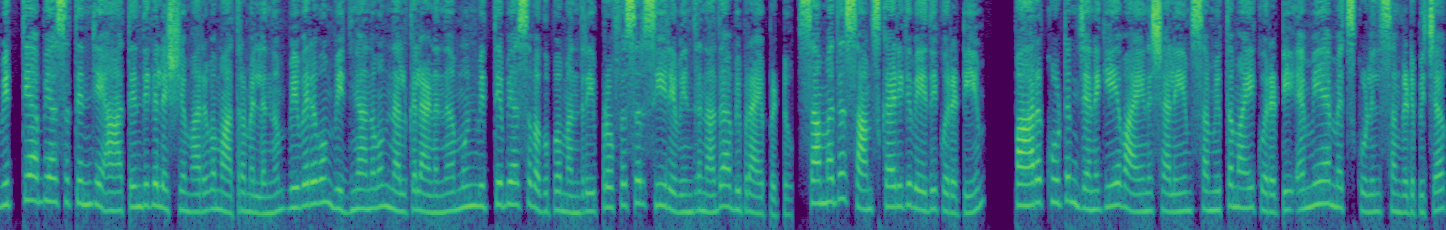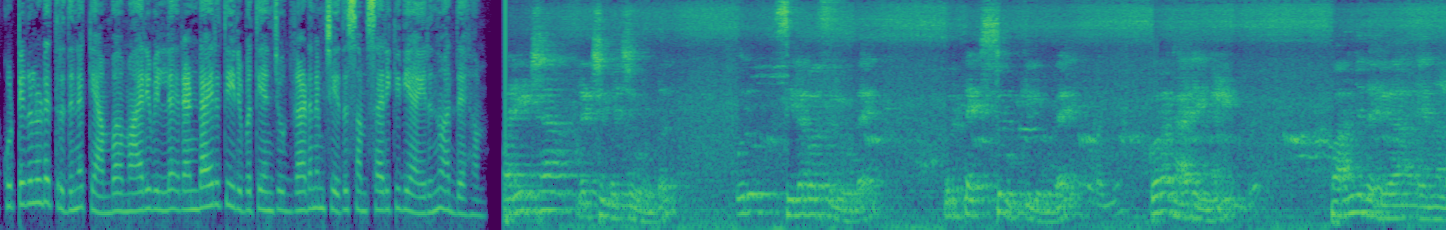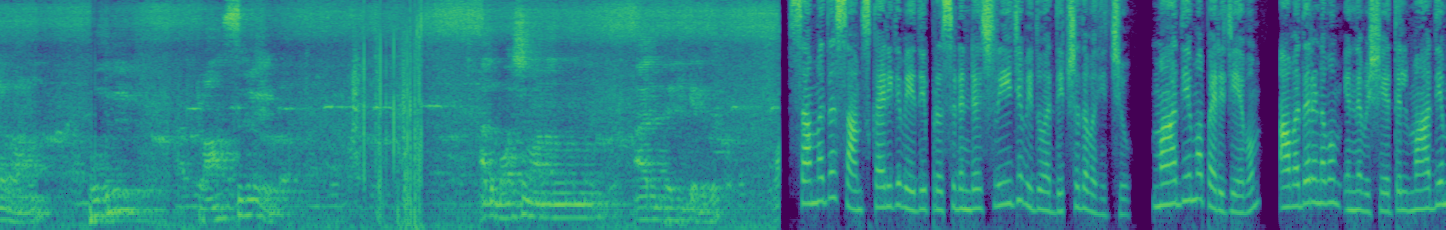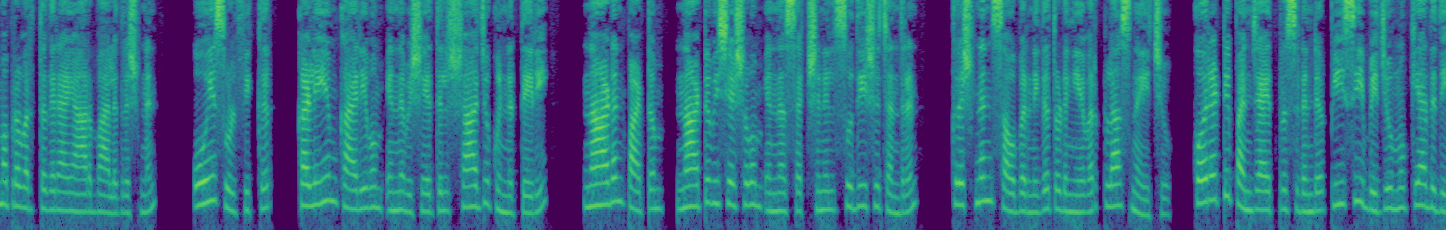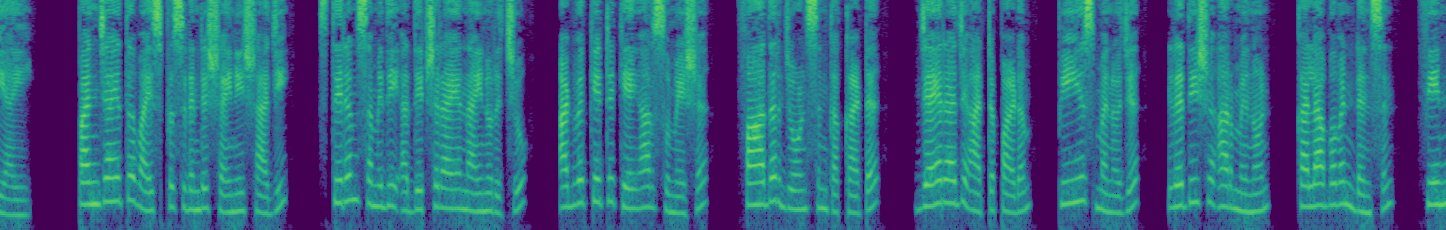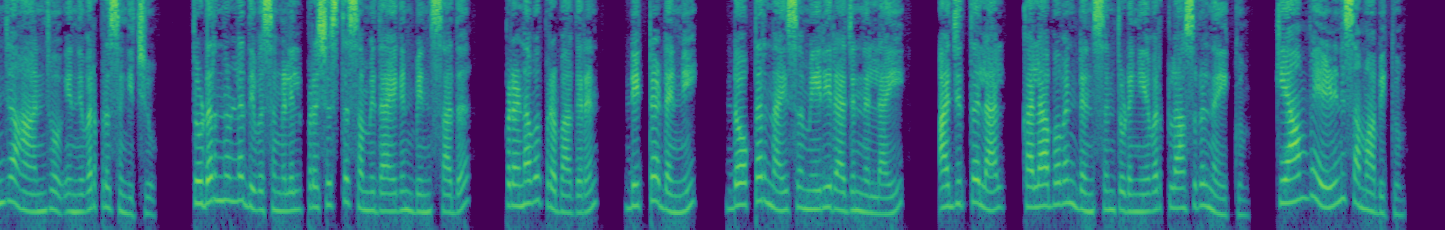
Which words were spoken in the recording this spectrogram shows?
വിദ്യാഭ്യാസത്തിന്റെ ആത്യന്തിക ലക്ഷ്യം അറിവ് മാത്രമല്ലെന്നും വിവരവും വിജ്ഞാനവും നൽകലാണെന്ന് മുൻ വിദ്യാഭ്യാസ വകുപ്പ് മന്ത്രി പ്രൊഫസർ സി രവീന്ദ്രനാഥ് അഭിപ്രായപ്പെട്ടു. സമത സാംസ്കാരിക വേദി കുരട്ടിയും പാറക്കൂട്ടും ജനകീയ വായനശാലയും സംയുക്തമായി Koratty M A M H സ്കൂളിൽ സംഘടിപ്പിച്ച കുട്ടികളുടെ ത്രിദിന ക്യാമ്പ് മാരിവില്ല് രണ്ടായിരത്തി ഇരുപത്തിയഞ്ച് ഉദ്ഘാടനം ചെയ്ത് സംസാരിക്കുകയായിരുന്നു അദ്ദേഹം. പരീക്ഷ ലക്ഷ്യം വെച്ചുകൊണ്ട് ഒരു സിലബസിലൂടെ ഒരു ടെക്സ്റ്റ് ബുക്കിലൂടെ കുറെ കാര്യങ്ങൾ പറഞ്ഞു തരിക എന്നുള്ളതാണ് പൊതുവിൽ ക്ലാസ്സുകളിലുള്ളത് അത് മോശമാണെന്നൊന്നും ആരും ധരിക്കരുത്. സമത സാംസ്കാരിക വേദി പ്രസിഡന്റ് ശ്രീജ വിധു അധ്യക്ഷത വഹിച്ചു. മാധ്യമ പരിചയവും അവതരണവും എന്ന വിഷയത്തിൽ മാധ്യമ പ്രവർത്തകരായ R Balakrishnan O S Ulfikar കളിയും കാര്യവും എന്ന വിഷയത്തിൽ ഷാജു കുന്നത്തേരി നാടൻ പാട്ടും നാട്ടുവിശേഷവും എന്ന സെക്ഷനിൽ സുധീഷ് ചന്ദ്രൻ കൃഷ്ണൻ സൗപർണിക തുടങ്ങിയവർ ക്ലാസ് നയിച്ചു. Koratty panchayat president P C Biju മുഖ്യാതിഥിയായി. പഞ്ചായത്ത് വൈസ് പ്രസിഡന്റ് ഷൈനി ഷാജി സ്ഥിരം സമിതി അധ്യക്ഷരായ നൈനുറിച്ചു advocate K R Sumesh father Johnson Kakkattu Jayaraj Attappadam P S Manoj Ratheesh R Menon Kalabhavan Denson ഫിൻജ ആൻഡോ എന്നിവർ പ്രസംഗിച്ചു. തുടർന്നുള്ള ദിവസങ്ങളിൽ പ്രശസ്ത സംവിധായകൻ Binsad Pranav Prabhakaran ഡിക്ടർ Denny doctor Naisa Mary Rajan Nellayi Ajith Lal Kalabhavan Denson തുടങ്ങിയവർ ക്ലാസുകൾ നയിക്കും. ക്യാമ്പ് ഏഴിന് സമാപിക്കും.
